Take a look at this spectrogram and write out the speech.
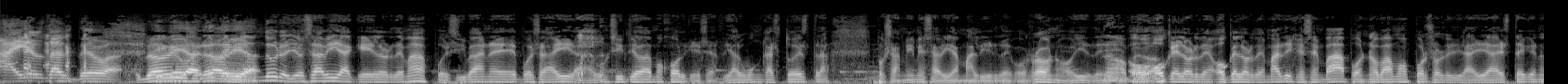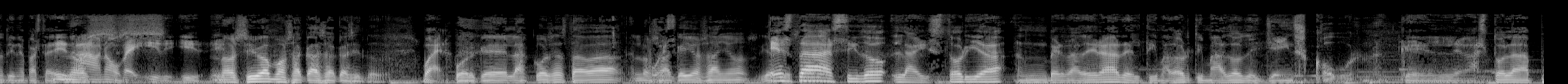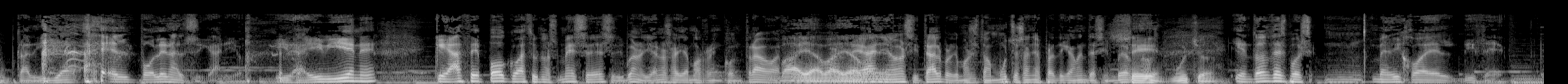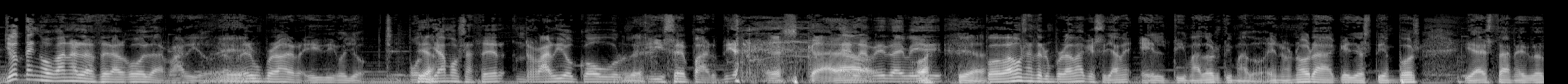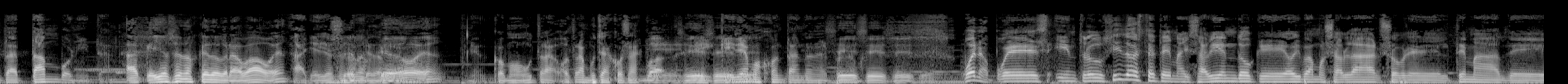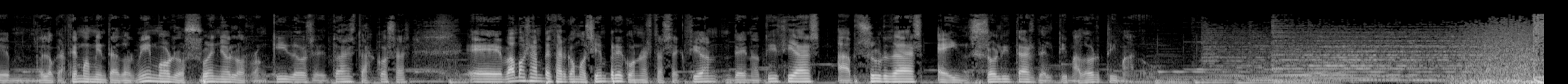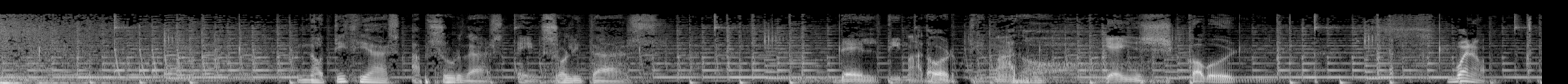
Ahí está el tema. No había, no no tenía un duro, yo sabía que los demás pues iban eh, pues a ir a algún sitio a lo mejor que se hacía algún gasto extra, pues a mí me sabía mal ir de gorrón o ir de No, o, pero- o que los de, o que los demás dijesen, "Va, pues no vamos por solidaridad a este que no tiene pasta de ir." Nos- No, no, ve, ir, ir, ir. Nos íbamos a casa casi todos. Bueno, Porque las cosas estaban en los Pues, aquellos años. ya Esta ha sido la historia mm, verdadera del timador timado de James Coburn, que le gastó la putadilla el polen al cigarro. Y de ahí viene que hace poco, hace unos meses, y bueno, ya nos habíamos reencontrado hace Vaya, un par vaya, de vaya. años y tal, porque hemos estado muchos años prácticamente sin vernos. Sí, mucho. Y entonces, pues, mm, me dijo él, dice, yo tengo ganas de hacer algo en la radio, de Sí. hacer un programa de ra-". Y digo yo, podríamos hacer Radio Coburn y se partía en la Descarado. mesa y me dice, Hostia. pues vamos a hacer un programa que se llame El Timador Timado, en honor a aquellos tiempos y a esta anécdota tan bonita. Aquello se nos quedó grabado, ¿eh? Aquello se, Se nos nos quedó, quedó, ¿eh? Como otra, otras muchas cosas que, Va, sí, que- sí, que iremos sí. contando en el programa. sí, sí, sí. Bueno, pues introducido este tema y sabiendo que hoy vamos a hablar sobre el tema de mm, lo que hacemos mientras dormimos, los sueños, los ronquidos, eh, todas estas cosas, eh, vamos a empezar como siempre con nuestra sección de noticias absurdas e insólitas del timador timado. Noticias absurdas e insólitas del timador timado. James Coburn. Bueno,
